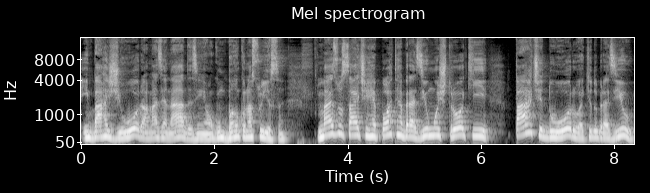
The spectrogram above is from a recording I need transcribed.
em barras de ouro armazenadas em algum banco na Suíça. Mas o site Repórter Brasil mostrou que parte do ouro aqui do Brasil,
